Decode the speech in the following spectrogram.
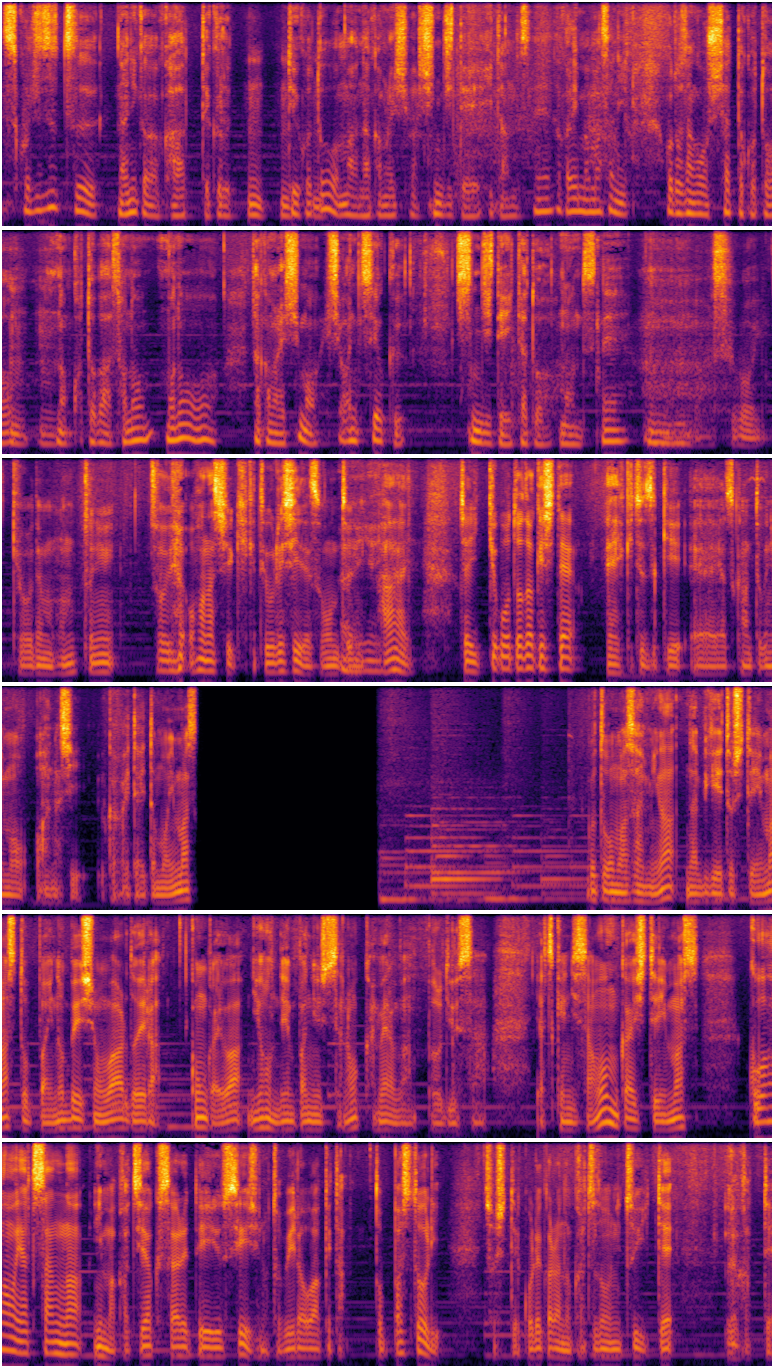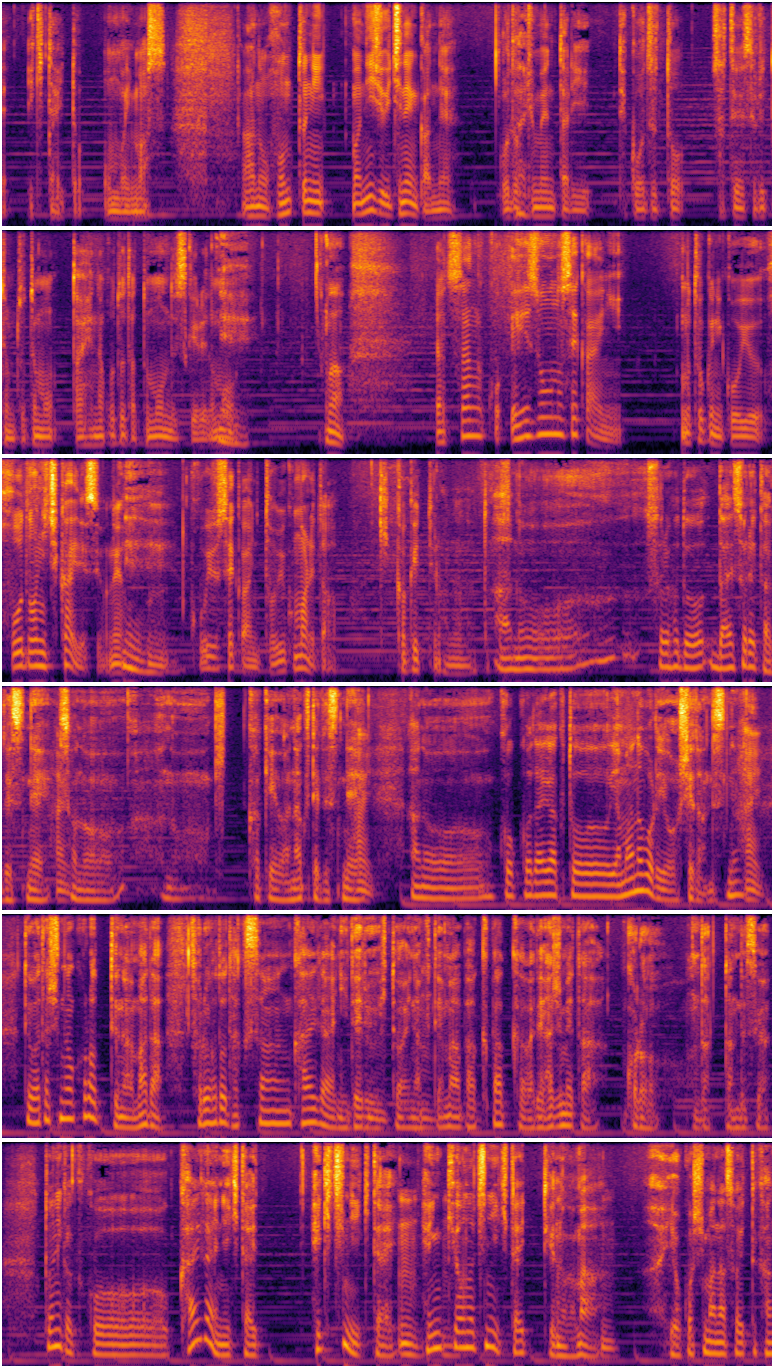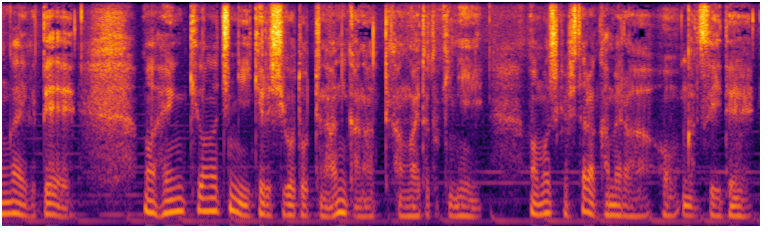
少しずつ何かが変わってくるっていうことを、まあ、中村医師は信じていたんですね。だから今まさに後藤さんがおっしゃったことの言葉そのものを中村医師も非常に強く信じていたと思うんですね。うんすごい。今日でも本当にそういうお話聞けて嬉しいです本当に。はいはい。じゃあ一曲お届けして、えー引き続き、えー、八津監督にもお話伺いたいと思います後藤正文がナビゲートしています。突破イノベーションワールドエラー。今回は日本電波ニュース社のカメラマンプロデューサー八津健二さんをお迎えしています。後半は八津さんが今活躍されているステージの扉を開けた突破ストーリーそしてこれからの活動について伺っていきたいと思います。あの本当に、まあ、21年間ねこうドキュメンタリーでこうずっと撮影するっていうのもとても大変なことだと思うんですけれども、え。まあ八津さんがこう映像の世界にまあ特にこういう報道に近いですよね、ええ。うん。こういう世界に飛び込まれたきっかけっていうのは何だったんですか？あのそれほど大それたですね、はい。そのあのきっかけはなくてですね、はい。あの高校大学と山登りをしてたんですね。はい。で私の頃っていうのはまだそれほどたくさん海外に出る人はいなくて、まあバックパッカーが出始めた頃だったんですがとにかくこう海外に行きたい僻地に行きたい、うん。辺境の地に行きたいっていうのがまあ、うん。横島なそういった考えで、まあ、辺境の地に行ける仕事って何かなって考えた時に、まあ、もしかしたらカメラを担いで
